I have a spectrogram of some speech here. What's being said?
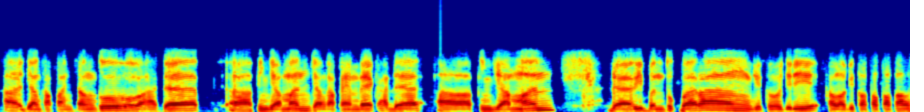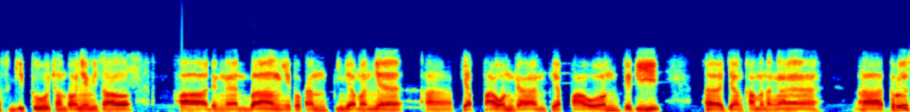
eh, jangka panjang tuh, ada eh, pinjaman jangka pendek, ada eh, pinjaman dari bentuk barang gitu. Jadi kalau di total-total segitu. Contohnya misal eh, dengan bank itu kan pinjamannya eh, tiap tahun kan, tiap tahun. Jadi eh, jangka menengah. Eh, terus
